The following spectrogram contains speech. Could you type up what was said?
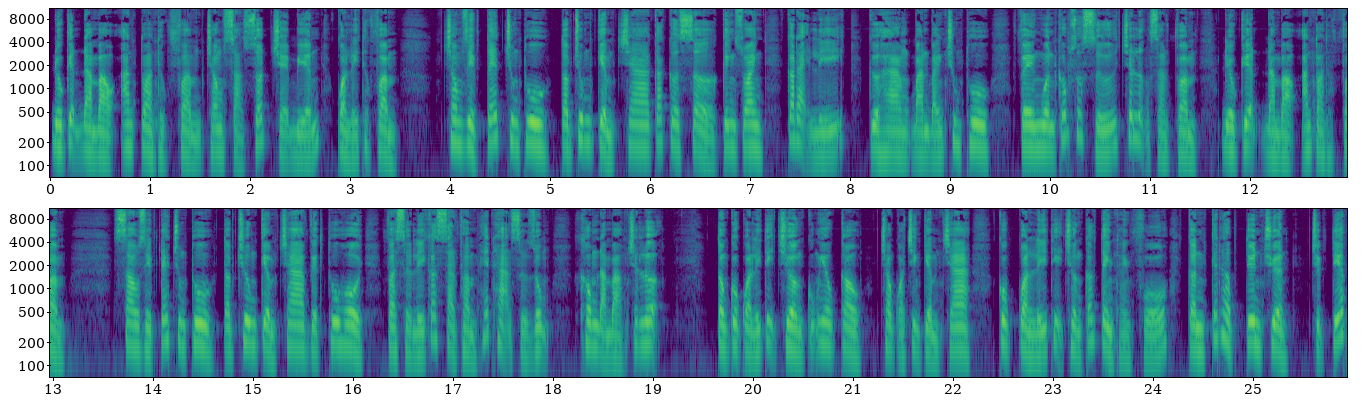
điều kiện đảm bảo an toàn thực phẩm trong sản xuất chế biến, quản lý thực phẩm. Trong dịp Tết Trung thu, tập trung kiểm tra các cơ sở kinh doanh, các đại lý, cửa hàng bán bánh Trung thu về nguồn gốc xuất xứ, chất lượng sản phẩm, điều kiện đảm bảo an toàn thực phẩm. Sau dịp Tết Trung thu, tập trung kiểm tra việc thu hồi và xử lý các sản phẩm hết hạn sử dụng không đảm bảo chất lượng. Tổng cục Quản lý thị trường cũng yêu cầu trong quá trình kiểm tra, Cục Quản lý thị trường các tỉnh thành phố cần kết hợp tuyên truyền trực tiếp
